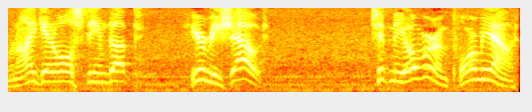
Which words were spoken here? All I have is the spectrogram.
When I get all steamed up, hear me shout tip me over and pour me out.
